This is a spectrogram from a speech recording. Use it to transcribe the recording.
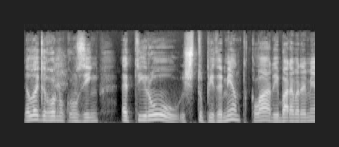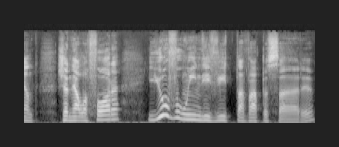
ele agarrou no cãozinho, atirou estupidamente, claro, e barbaramente, janela fora, e houve um indivíduo que estava a passar,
